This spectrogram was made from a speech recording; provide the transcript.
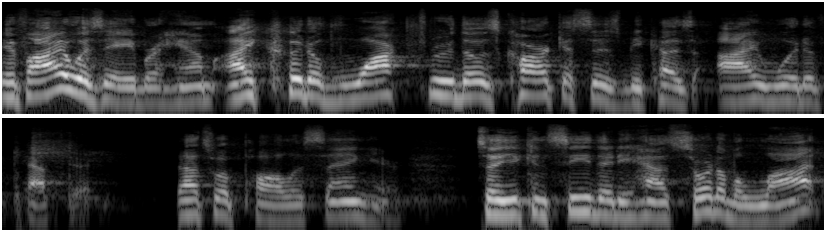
If I was Abraham, I could have walked through those carcasses because I would have kept it. That's what Paul is saying here. So you can see that he has sort of a lot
